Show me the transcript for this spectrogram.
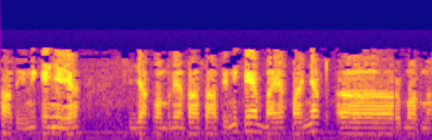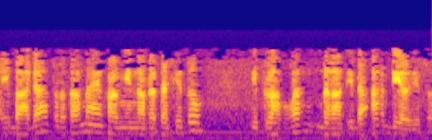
saat ini kayaknya ya. Sejak pemerintah saat ini kayak banyak-banyak eh, rumah-rumah ibadah, terutama yang kaum minoritas itu diperlakukan dengan tidak adil gitu.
